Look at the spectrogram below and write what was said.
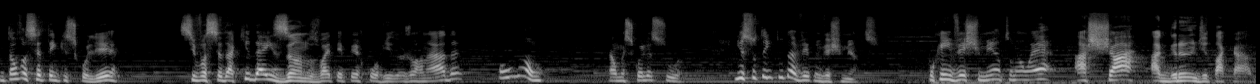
Então você tem que escolher se você daqui 10 anos vai ter percorrido a jornada ou não. É uma escolha sua. Isso tem tudo a ver com investimentos. Porque investimento não é achar a grande tacada.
